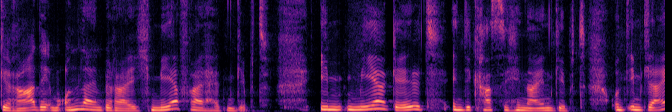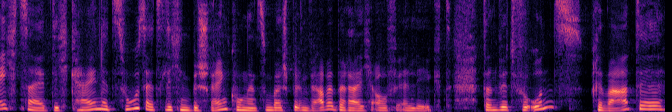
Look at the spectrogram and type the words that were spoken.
gerade im Online-Bereich mehr Freiheiten gibt, ihm mehr Geld in die Kasse hineingibt und ihm gleichzeitig keine zusätzlichen Beschränkungen, zum Beispiel im Werbebereich, auferlegt, dann wird für uns private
